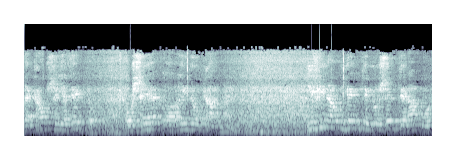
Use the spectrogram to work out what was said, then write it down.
de causa y efecto, o sea, la ley del karma. Y finalmente nos enteramos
